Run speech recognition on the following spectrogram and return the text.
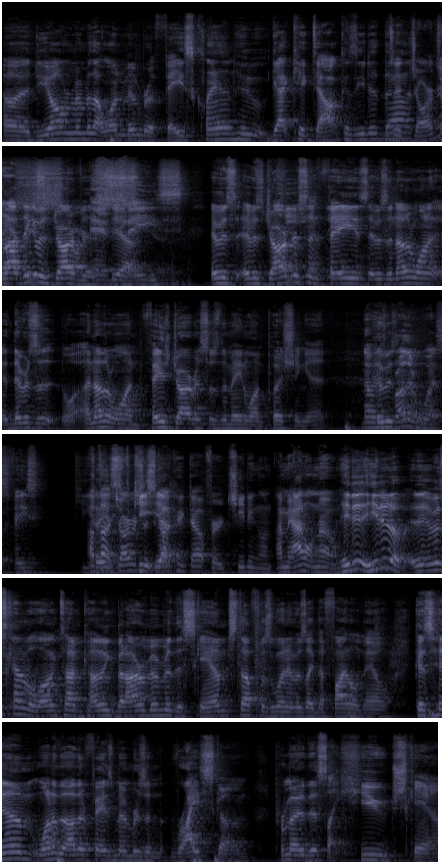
Uh, do y'all remember that one member of FaZe Clan who got kicked out because he did Was that? it Jarvis? No, I think it was Jarvis. and yeah. FaZe. It was it was Jarvis Keith, and FaZe. It was another one. There was a, another one. FaZe Jarvis was the main one pushing it. No, It his was- brother was FaZe. I thought Jarvis Keith, just yeah. got kicked out for cheating on. I mean, I don't know. He did. He did a. It was kind of a long time coming, but I remember the scam stuff was when it was like the final nail. Because him, one of the other FaZe members in Rice Gum, promoted this like huge scam,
